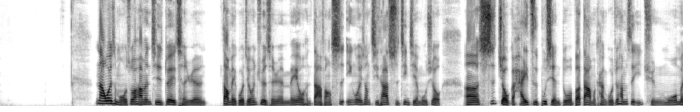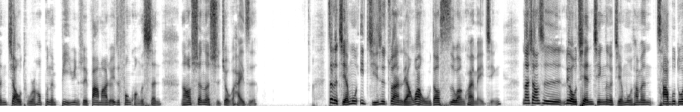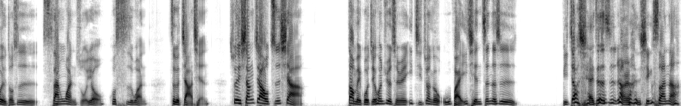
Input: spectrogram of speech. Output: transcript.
那为什么我说他们其实对成员？到美国结婚去的成员没有很大方，是因为像其他实境节目秀，呃，十九个孩子不嫌多，不知道大家有没有看过？就他们是一群摩门教徒，然后不能避孕，所以爸妈就一直疯狂的生，然后生了十九个孩子。这个节目一集是赚两万五到四万块美金，那像是六千金那个节目，他们差不多也都是三万左右或四万这个价钱，所以相较之下。到美国结婚去的成员一集赚个五百一千，真的是比较起来，真的是让人很心酸呐。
